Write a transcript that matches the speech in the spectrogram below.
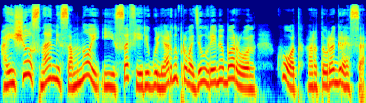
А еще с нами, со мной и Софи регулярно проводил время барон, кот Артура Гресса.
